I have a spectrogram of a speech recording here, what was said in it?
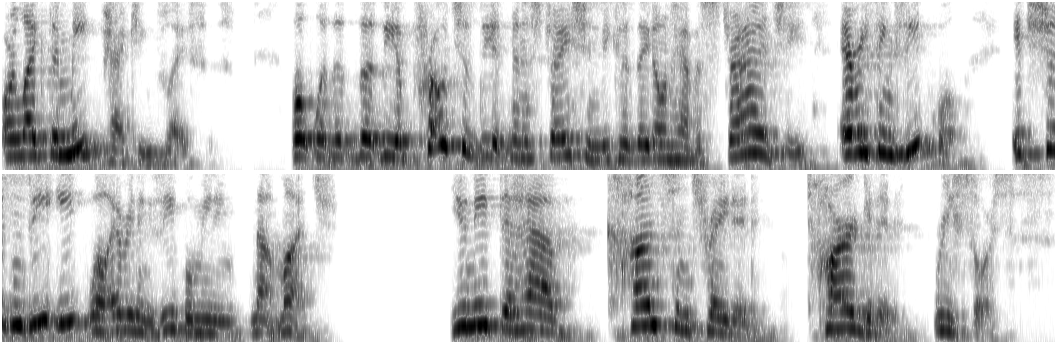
or like the meat packing places. But the, the, the approach of the administration, because they don't have a strategy, everything's equal. It shouldn't be equal. Everything's equal, meaning not much. You need to have concentrated, targeted resources.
